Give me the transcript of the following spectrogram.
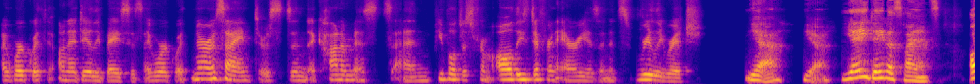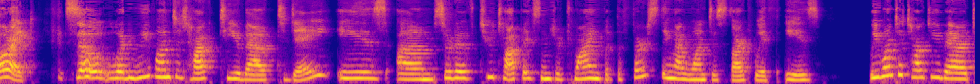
I work with on a daily basis. I work with neuroscientists and economists and people just from all these different areas, and it's really rich. Yeah, yeah. Yay, data science. All right. So, what we want to talk to you about today is um, sort of two topics intertwined. But the first thing I want to start with is we want to talk to you about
